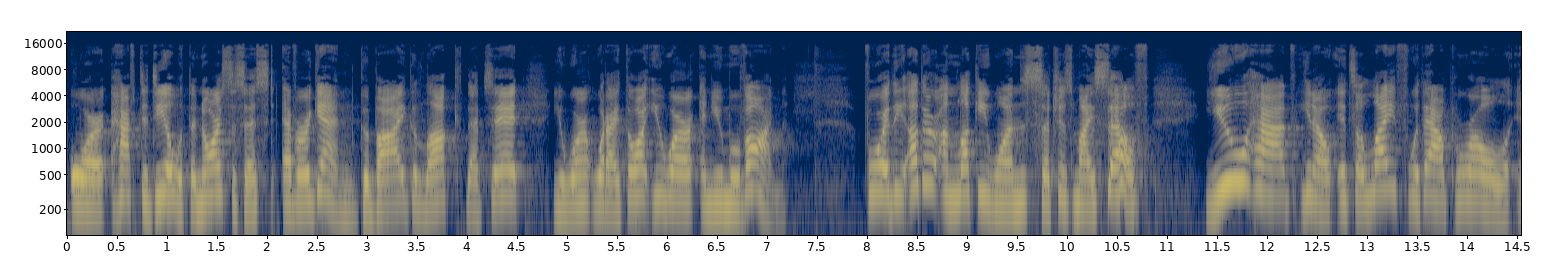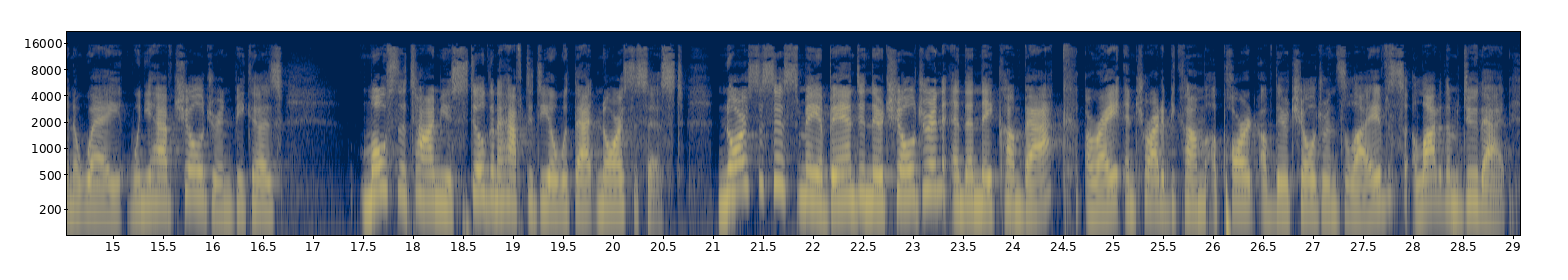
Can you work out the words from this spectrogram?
or have to deal with the narcissist ever again. Goodbye, good luck, that's it. You weren't what I thought you were, and you move on. For the other unlucky ones, such as myself, you have, you know, it's a life without parole in a way when you have children because most of the time you're still going to have to deal with that narcissist. Narcissists may abandon their children and then they come back, all right, and try to become a part of their children's lives. A lot of them do that.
